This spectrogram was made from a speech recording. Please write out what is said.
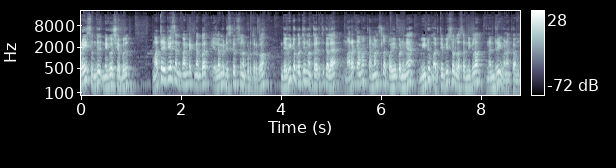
price வந்து நெகோஷியபிள் மற்ற டீட்டெயில்ஸ் அண்ட் கான்டாக்ட் நம்பர் எல்லாமே டிஸ்கிரிப்ஷனில் கொடுத்துருக்கோம். இந்த வீட்டை பற்றி உங்கள் கருத்துக்களை மறக்காமல் கமெண்ட்ஸில் பதிவு பண்ணுங்கள் மீண்டும் அடுத்த எபிசோடில் சந்திக்கலாம். நன்றி வணக்கம்.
